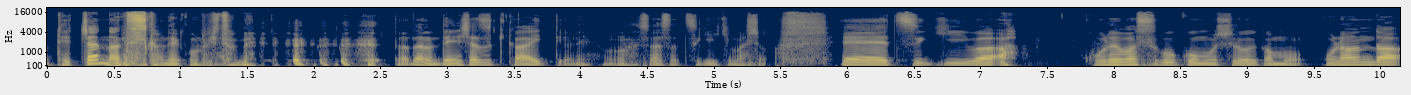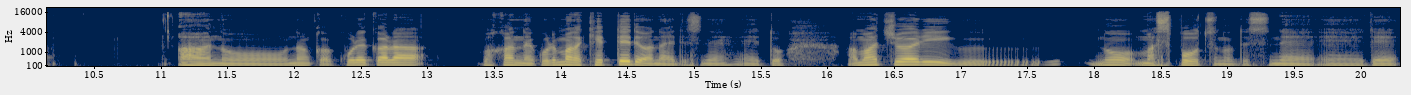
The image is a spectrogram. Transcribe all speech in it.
うてっちゃんなんですかね、この人ね。ただの電車好きかいっていうね、うん、さあさあ次行きましょう。えー、次は、あこれはすごく面白いかも、オランダ、あのー、なんかこれからわかんない、これまだ決定ではないですね。えっ、ー、とアマチュアリーグの、まあ、スポーツのですね、えー、で、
